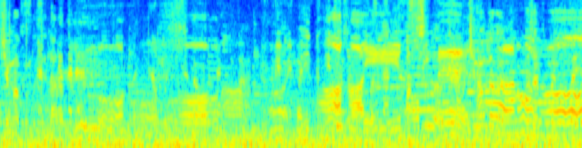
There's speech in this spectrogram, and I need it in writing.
中学校の時習ってる。のようなまあいいいい赤いほっぺたのよ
